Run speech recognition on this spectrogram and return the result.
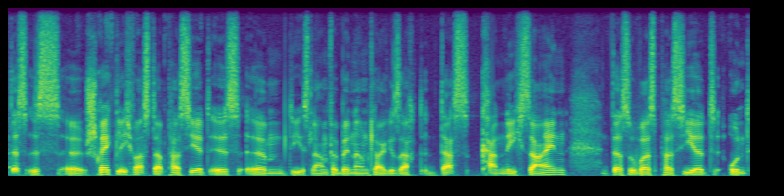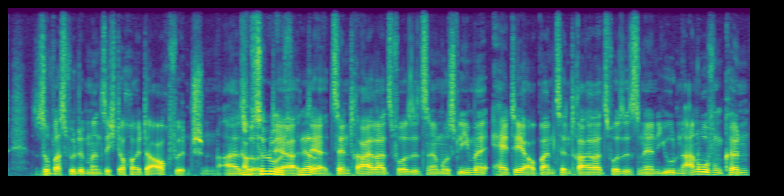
Das ist äh, schrecklich, was da passiert ist. Ähm, die Islamverbände haben klar gesagt, das kann nicht sein, dass sowas passiert und sowas würde man sich doch heute auch wünschen. Also Absolut, der, ja. der Zentralratsvorsitzende der Muslime hätte ja auch beim Zentralratsvorsitzenden der Juden anrufen können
